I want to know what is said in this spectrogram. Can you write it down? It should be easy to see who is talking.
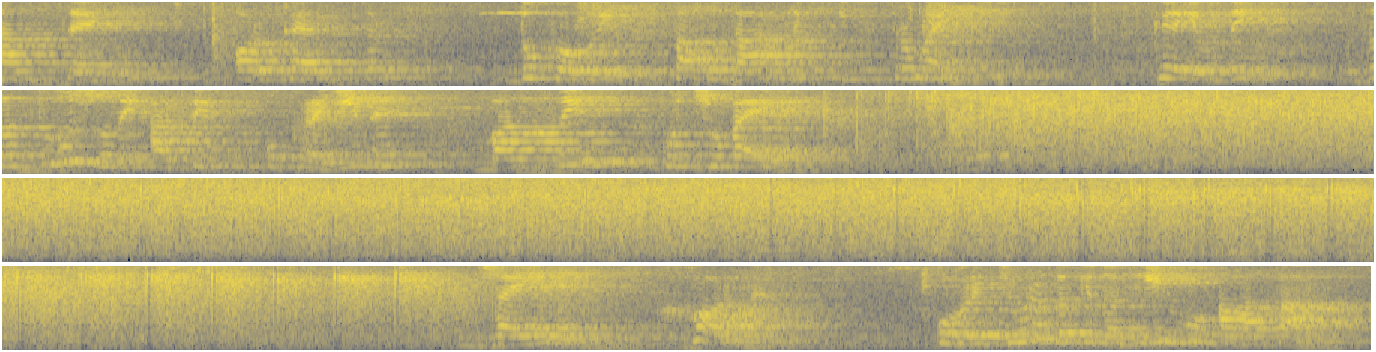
Speaker 1: На сцені оркестр духових та ударних інструментів. Керівник заслужений артист України Василь Кочубей. Джеймс Хорнер. Увертюра до кінофільму Аватар.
